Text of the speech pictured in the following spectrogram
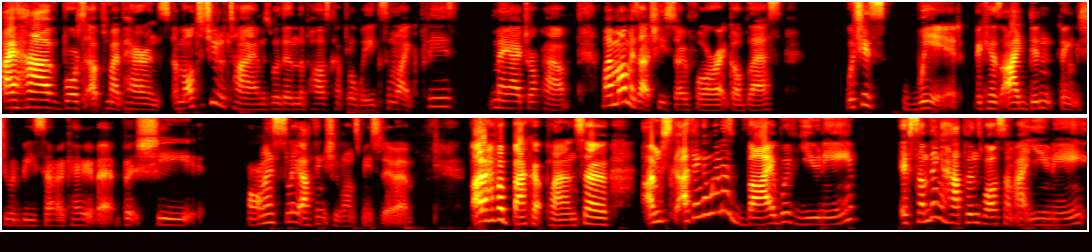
I have brought it up to my parents a multitude of times within the past couple of weeks. I'm like, please, may I drop out? My mom is actually so for it, God bless, which is weird because I didn't think she would be so okay with it, but she honestly, I think she wants me to do it. I don't have a backup plan, so I'm just. I think I'm gonna vibe with uni. If something happens whilst I'm at uni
